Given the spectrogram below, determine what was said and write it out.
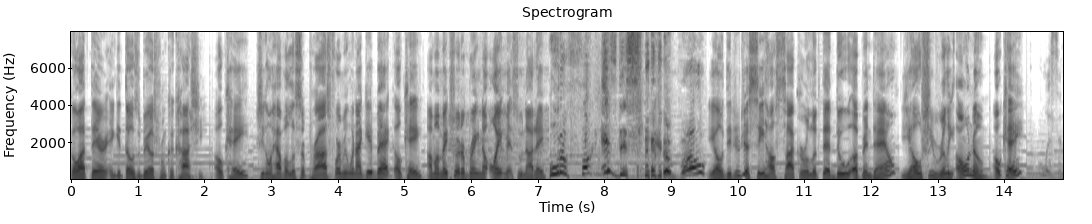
Go out there and get those bills from Kakashi. Okay, she gonna have a little surprise for me when I get back? Okay, I'm gonna make sure to bring the ointment, Tsunade. Who the fuck is this nigga, bro? Yo, did you just see how Sakura looked that dude up and down? Yo, she really owned him. Okay. Listen,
